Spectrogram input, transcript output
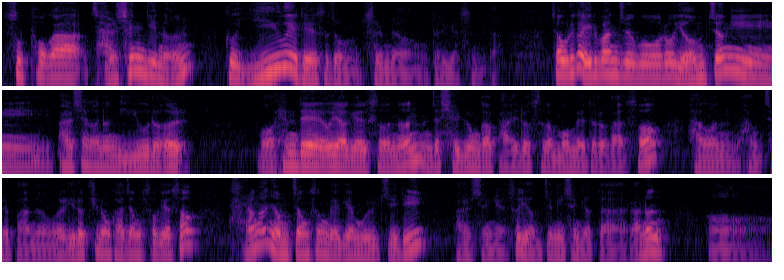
수포가 잘 생기는 그 이유에 대해서 좀 설명드리겠습니다. 자, 우리가 일반적으로 염증이 발생하는 이유를 뭐 현대의학에서는 이제 세균과 바이러스가 몸에 들어가서 항원 항체 반응을 일으키는 과정 속에서 다양한 염증성 매개 물질이 발생해서 염증이 생겼다라는 어,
